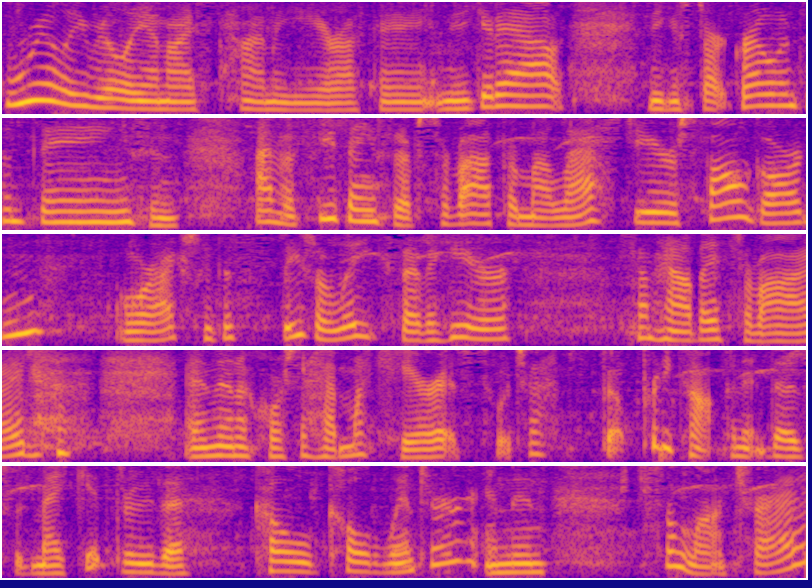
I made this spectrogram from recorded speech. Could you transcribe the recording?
really, really a nice time of year, I think. And you get out and you can start growing some things. And I have a few things that have survived from my last year's fall garden. Or actually, this, these are leeks over here. Somehow they survived. and then, of course, I have my carrots, which I felt pretty confident those would make it through the cold, cold winter. And then cilantro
